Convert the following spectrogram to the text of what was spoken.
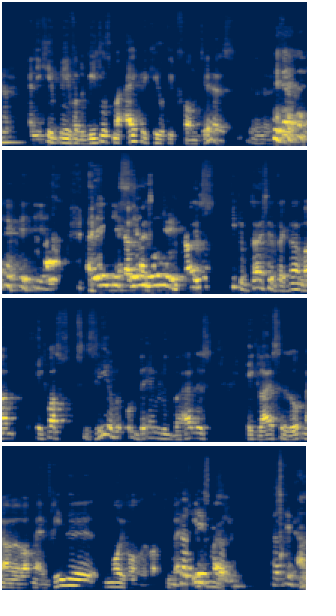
Ja. En ik hield meer van de Beatles, maar eigenlijk hield ik van jazz. Uh, ja. thuis, stiekem thuis heb ik dat gedaan, maar ik was zeer beïnvloedbaar. Dus ik luisterde ook naar wat mijn vrienden mooi vonden. Wat toen dat, is waren. dat is ja.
